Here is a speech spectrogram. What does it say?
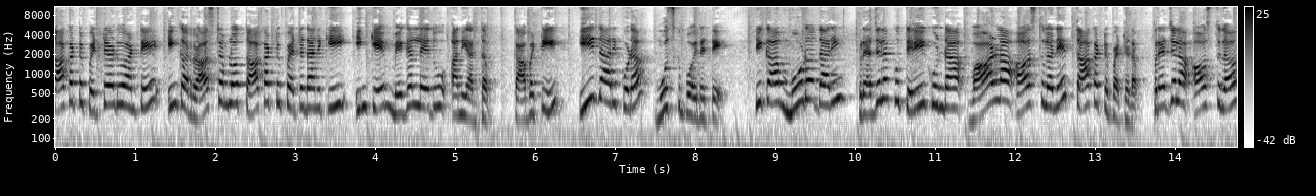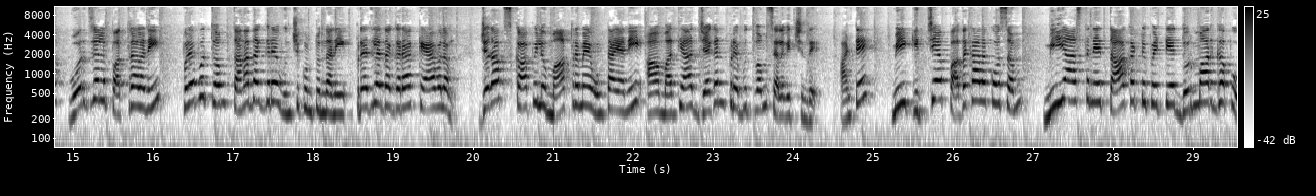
తాకట్టు పెట్టాడు అంటే ఇంకా రాష్ట్రంలో తాకట్టు పెట్టడానికి ఇంకేం మిగల్లేదు అని అర్థం. కాబట్టి ఈ దారి కూడా మూసుకుపోయినట్టే. ఇక మూడో దారి ప్రజలకు తెలియకుండా వాళ్ళ ఆస్తులనే తాకట్టు పెట్టడం. ప్రజల ఆస్తుల ఒరిజినల్ పత్రాలని ప్రభుత్వం తన దగ్గరే ఉంచుకుంటుందని ప్రజల దగ్గర కేవలం జెరాక్స్ కాపీలు మాత్రమే ఉంటాయని ఆ మధ్య జగన్ ప్రభుత్వం సెలవిచ్చింది. అంటే మీకిచ్చే పథకాల కోసం మీ ఆస్తినే తాకట్టు పెట్టే దుర్మార్గపు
